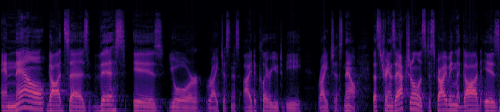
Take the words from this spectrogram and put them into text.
and now God says, This is your righteousness. I declare you to be righteous. Now, that's transactional. It's describing that God is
